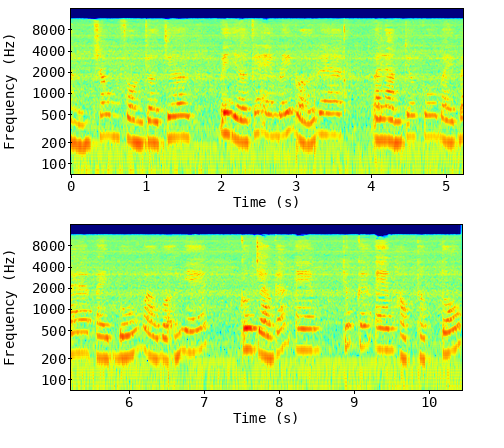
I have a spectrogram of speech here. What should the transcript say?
thành xong phần trò chơi. Bây giờ các em lấy vở ra Và làm cho cô bài 3, bài 4 vào vở nhé. Cô chào các em. Chúc các em học thật tốt.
